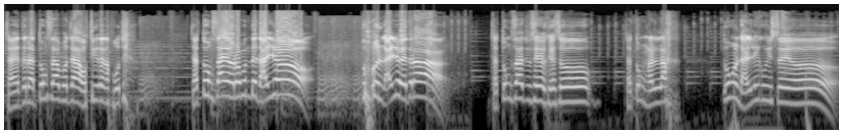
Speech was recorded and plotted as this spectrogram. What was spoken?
자 얘들아 똥 싸보자. 어떻게 되나 보자. 자 똥 싸요 여러분들. 날려! 똥을 날려 얘들아! 자 똥 싸주세요 계속. 자 똥 날라. 똥을 날리고 있어요.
